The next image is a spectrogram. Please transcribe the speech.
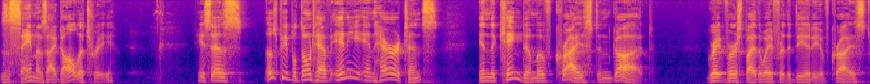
is the same as idolatry. He says, those people don't have any inheritance in the kingdom of Christ and God. Great verse, by the way, for the deity of Christ.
